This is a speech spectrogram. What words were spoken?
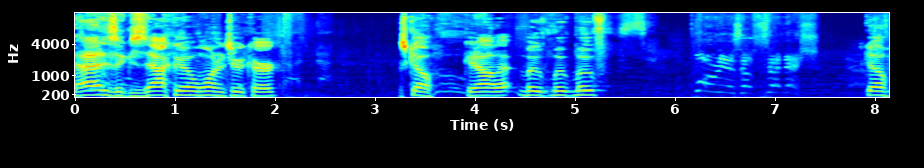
That is exactly what I wanted to occur. Let's go. Get out of that. Move, move, move. Let's go.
